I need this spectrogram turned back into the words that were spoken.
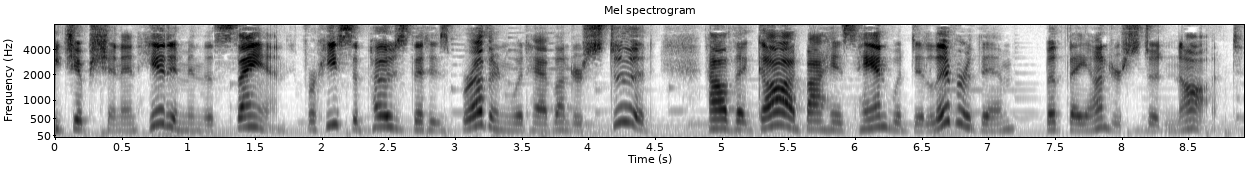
Egyptian and hid him in the sand, for he supposed that his brethren would have understood how that God by his hand would deliver them, but they understood not.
